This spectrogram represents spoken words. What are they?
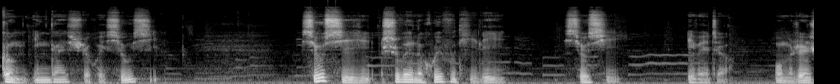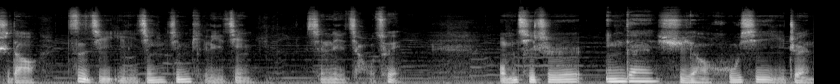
更应该学会休息。休息是为了恢复体力，休息意味着我们认识到自己已经精疲力尽。心力憔悴，我们其实应该需要呼吸一阵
